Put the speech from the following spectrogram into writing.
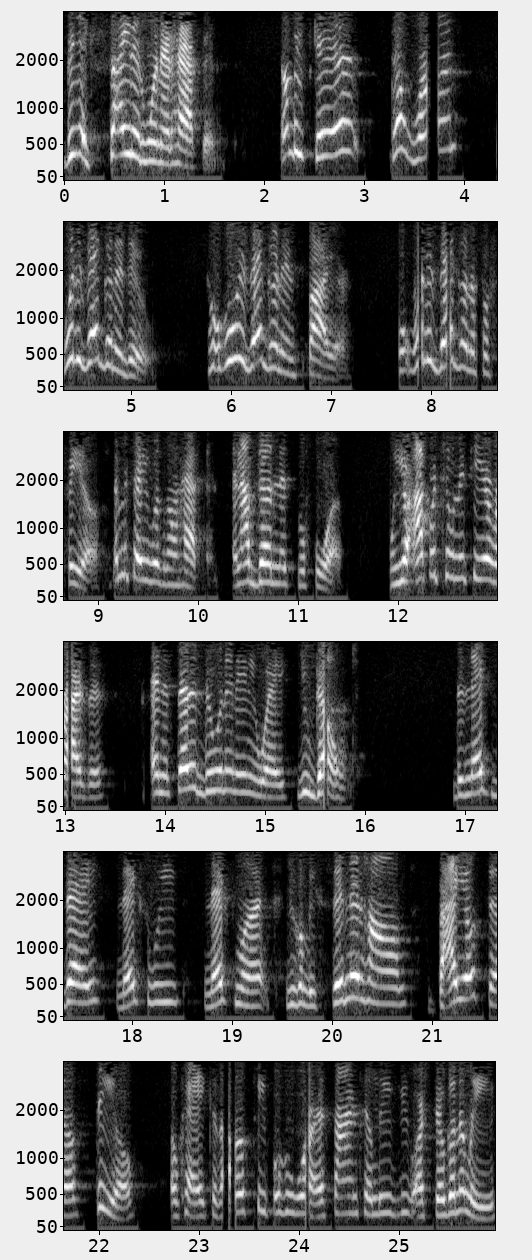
Be excited when it happens. Don't be scared. Don't run. What is that going to do? Who is that going to inspire? What is that going to fulfill? Let me tell you what's going to happen. And I've done this before. When your opportunity arises, and instead of doing it anyway, you don't. The next day, next week, next month, you're going to be sitting at home by yourself still, okay, because all those people who were assigned to leave you are still going to leave.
